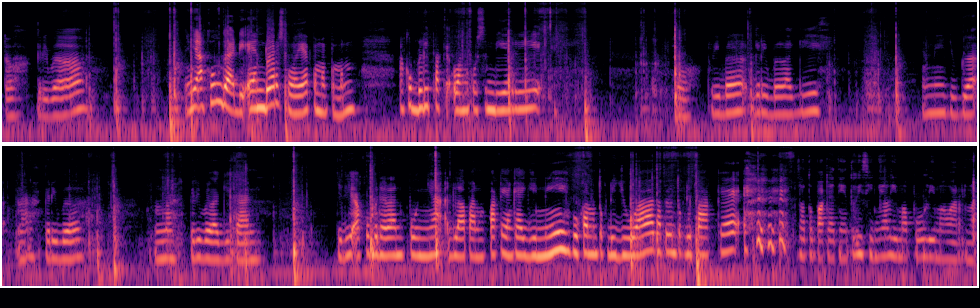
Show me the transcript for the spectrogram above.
tuh gribble ini aku nggak di endorse loh ya teman-teman. Aku beli pakai uangku sendiri. Tuh gribble gribble lagi. Ini juga nah gribble nah gribble lagi kan. Jadi aku beneran punya 8 pak yang kayak gini bukan untuk dijual tapi untuk dipakai. Satu paketnya itu isinya 55 warna.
